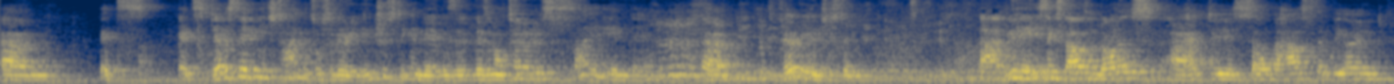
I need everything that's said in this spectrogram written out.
Um, it's it's devastating each time. It's also very interesting in there. There's, a, there's an alternative society in there. Um, it's very interesting. Uh, I believe $86,000. I had to sell the house that we owned.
